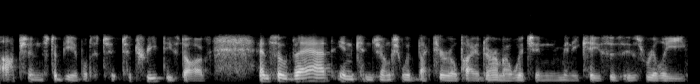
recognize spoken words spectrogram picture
options to be able to, to, to, treat these dogs. And so that, in conjunction with bacterial pyoderma, which in many cases is really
